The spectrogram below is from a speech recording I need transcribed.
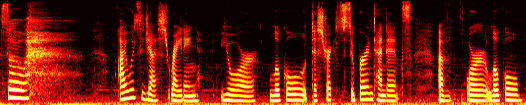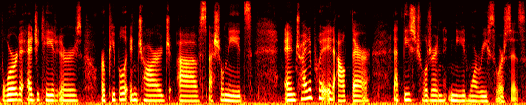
So, I would suggest writing your local district superintendents of or local board educators or people in charge of special needs and try to put it out there that these children need more resources.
